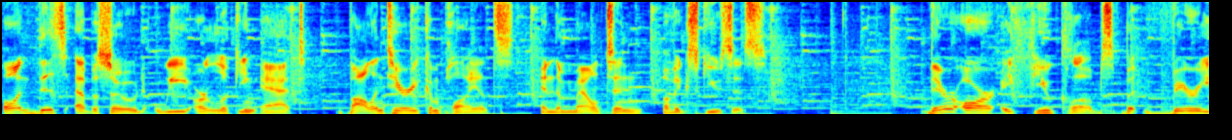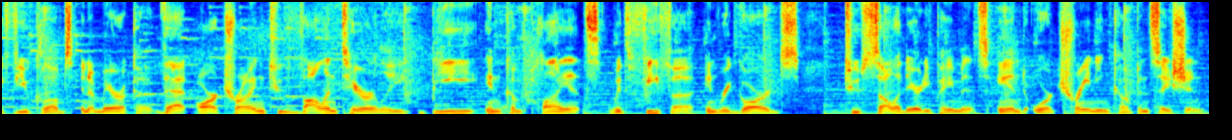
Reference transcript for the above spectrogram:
On this episode, we are looking at voluntary compliance and the mountain of excuses. There are a few clubs, but very few clubs in America that are trying to voluntarily be in compliance with FIFA in regards to solidarity payments and or training compensation.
